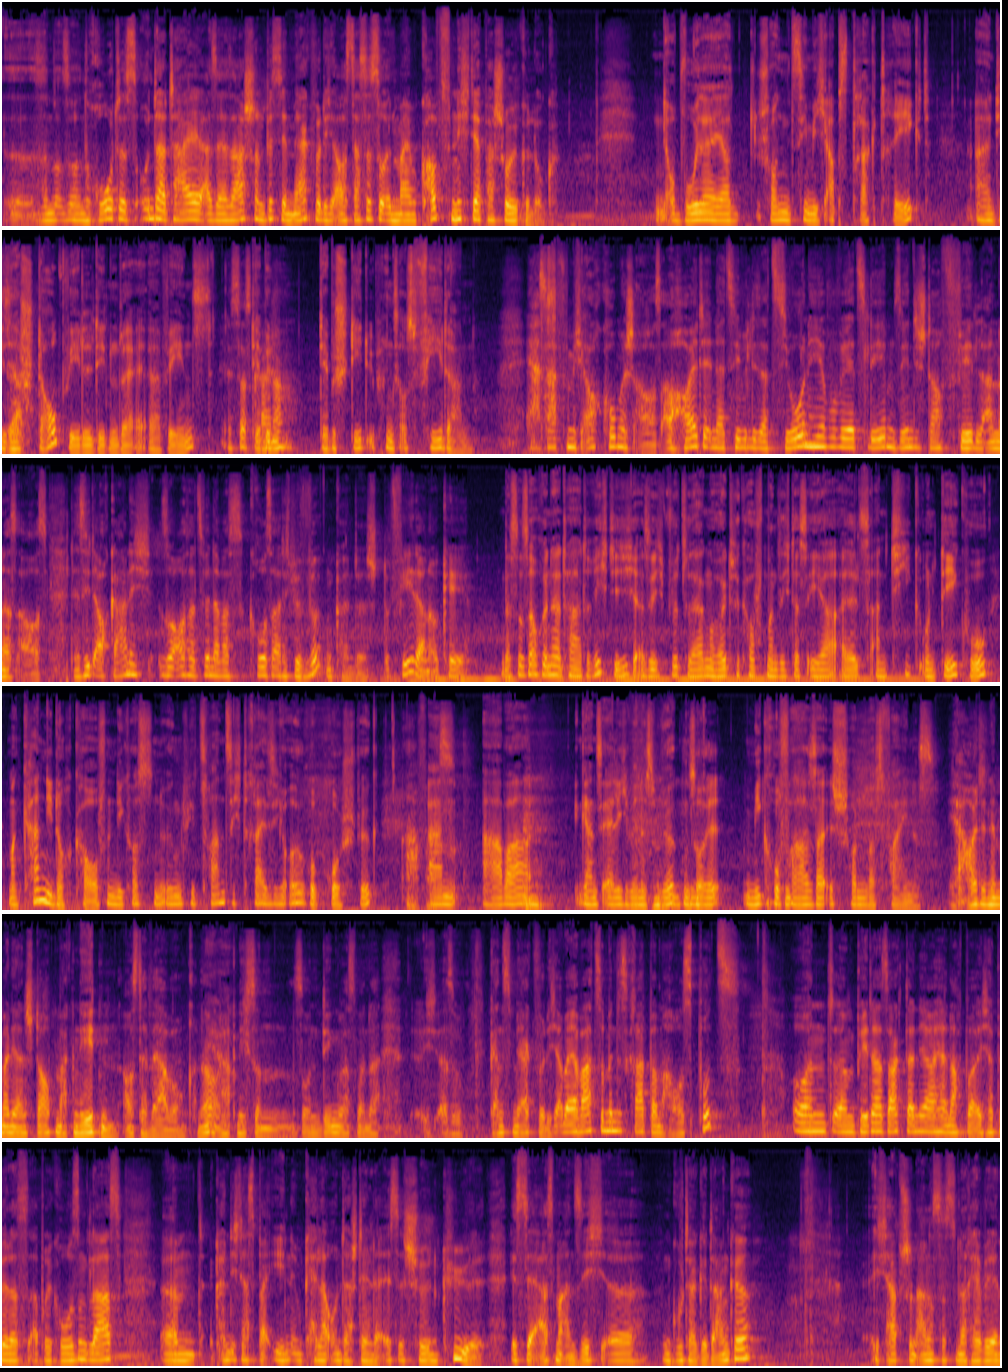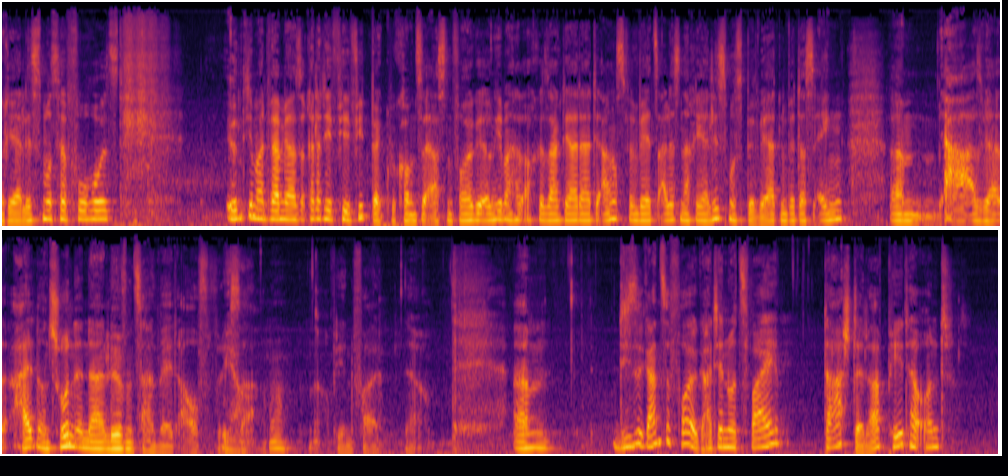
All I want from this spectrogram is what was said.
so, so, ein rotes Unterteil. Also er sah schon ein bisschen merkwürdig aus. Das ist so in meinem Kopf nicht der Paschulke-Look. Obwohl er ja schon ziemlich abstrakt trägt. Äh, dieser ja. Staubwedel, den du da erwähnst, ist das der, keiner? Der besteht übrigens aus Federn. Ja, sah für mich auch komisch aus. Auch heute in der Zivilisation hier, wo wir jetzt leben, sehen die Staubfädel anders aus. Der sieht auch gar nicht so aus, als wenn er was großartig bewirken könnte. Federn, okay. Das ist auch in der Tat richtig. Also ich würde sagen, heute kauft man sich das eher als Antik und Deko. Man kann die noch kaufen, die kosten irgendwie 20, 30 Euro pro Stück. Ach, was. Ähm, aber ganz ehrlich, wenn es wirken soll, Mikrofaser ist schon was Feines. Ja, heute nimmt man ja einen Staubmagneten aus der Werbung, ne? Ja. Und nicht so ein, so ein Ding, was man da. Ich, also ganz merkwürdig. Aber er war zumindest gerade beim Hausputz. Und ähm, Peter sagt dann ja, Herr Nachbar, ich habe hier das Aprikosenglas. Ähm, könnte ich das bei Ihnen im Keller unterstellen? Da ist es schön kühl. Ist ja erstmal an sich äh, ein guter Gedanke. Ich habe schon Angst, dass du nachher wieder den Realismus hervorholst irgendjemand, wir haben ja relativ viel Feedback bekommen zur ersten Folge, irgendjemand hat auch gesagt, ja, der hat Angst, wenn wir jetzt alles nach Realismus bewerten, wird das eng. Ähm, ja, also wir halten uns schon in der Löwenzahnwelt auf, würde ja. ich sagen. Ne? Ja, auf jeden Fall, ja. Ähm, diese ganze Folge hat ja nur zwei Darsteller, Peter und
